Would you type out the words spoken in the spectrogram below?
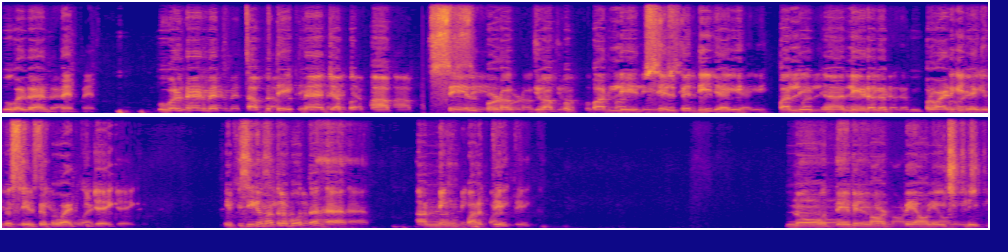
गूगल ड्राइव में गूगल ट्रेंड में तब देखना है जब आप सेल प्रोडक्ट जो आपको पर लीड सेल पे दी जाएगी पर लीड अगर प्रोवाइड की जाएगी तो सेल पे प्रोवाइड की जाएगी। एपीसी का मतलब होता है अर्निंग पर click no they will not pay on each click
